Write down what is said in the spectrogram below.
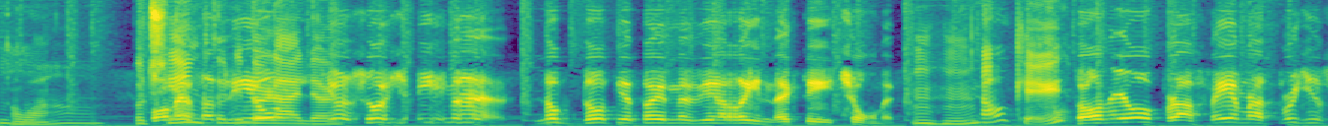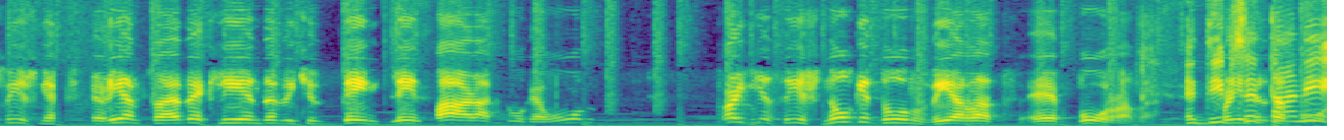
Mhm. Ua. Po që jemi po, kështu liberale. Jo, shoqja ime nuk do të jetojë me vjerrin e këtij çunit. Mhm. Mm ah, Okej. Okay. Thoni ju, pra femrat përgjithësisht nga eksperienca edhe klienteve që vijnë blejnë fara këtu ke unë, përgjithësisht nuk i duan vjerrat e burrave. E di pse tani,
